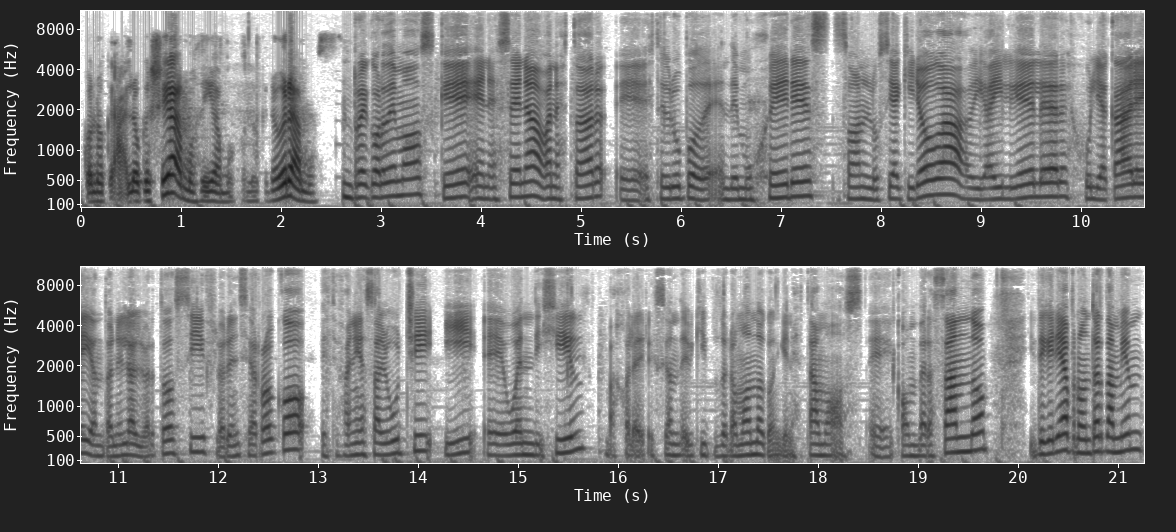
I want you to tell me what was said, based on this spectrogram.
con lo que, a lo que llegamos, digamos, con lo que logramos. Recordemos que en escena van a estar eh, este grupo de, mujeres, son Lucía Quiroga, Abigail Geller, Julia Carey, Antonella Albertosi, Florencia Rocco, Estefanía Salgucci y eh, Wendy Hill, bajo la dirección de Vicky Tutolomondo, con quien estamos eh, conversando. Y te quería preguntar también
